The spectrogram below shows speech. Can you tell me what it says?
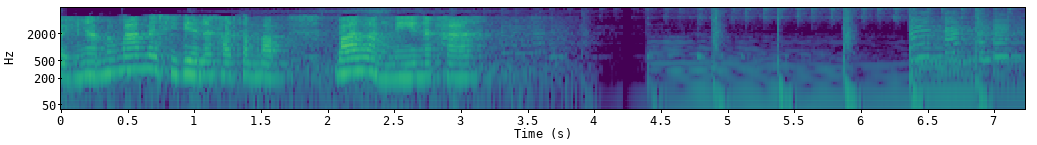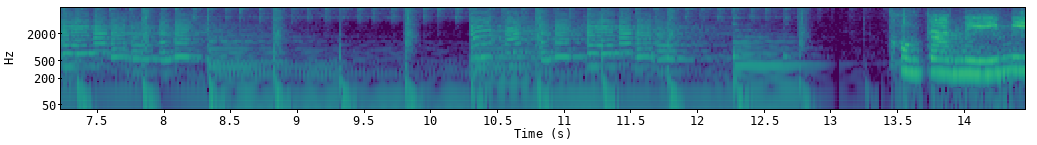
สวยงามมากๆเลยทีเดียวนะคะสำหรับบ้านหลังนี้นะคะโครงการนี้มี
